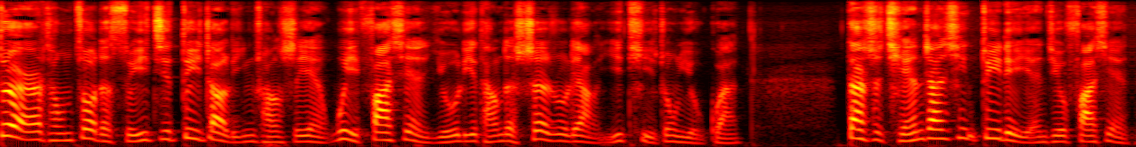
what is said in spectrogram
对儿童做的随机对照临床实验未发现游离糖的摄入量与体重有关，但是前瞻性队列研究发现，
